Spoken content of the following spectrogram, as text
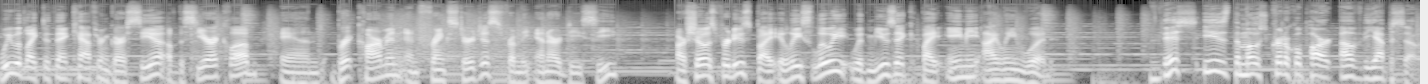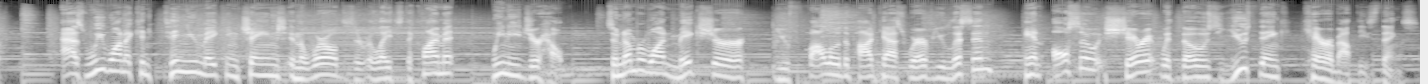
We would like to thank Katherine Garcia of the Sierra Club and Britt Carmon and Frank Sturges from the NRDC. Our show is produced by Elise Louie with music by Amy Eileen Wood. This is the most critical part of the episode. As we want to continue making change in the world as it relates to climate, we need your help. So, number one, make sure you follow the podcast wherever you listen and also share it with those you think care about these things.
